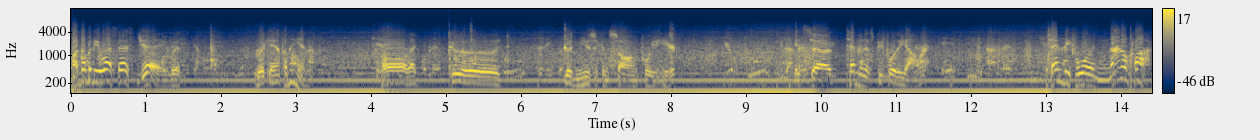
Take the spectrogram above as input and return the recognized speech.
On WSSJ with Rick Anthony and all that good, good music and song for you here. It's uh, 10 minutes before the hour. 10 before 9 o'clock.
